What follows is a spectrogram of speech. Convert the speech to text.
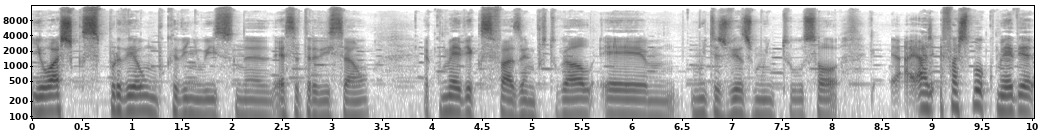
eu acho que se perdeu um bocadinho isso, na, essa tradição. A comédia que se faz em Portugal é muitas vezes muito só. Faz-se boa comédia.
